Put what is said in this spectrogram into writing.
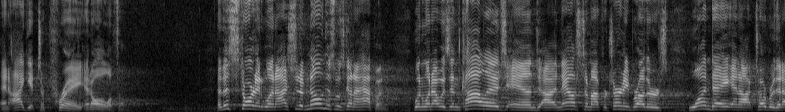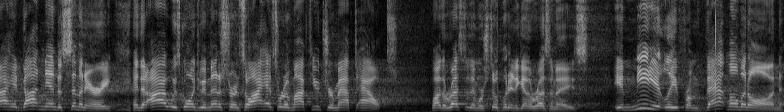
and I get to pray at all of them. Now, this started when I should have known this was going to happen when, when I was in college and I announced to my fraternity brothers one day in October that I had gotten into seminary and that I was going to be a minister, and so I had sort of my future mapped out while the rest of them were still putting together resumes. Immediately from that moment on,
